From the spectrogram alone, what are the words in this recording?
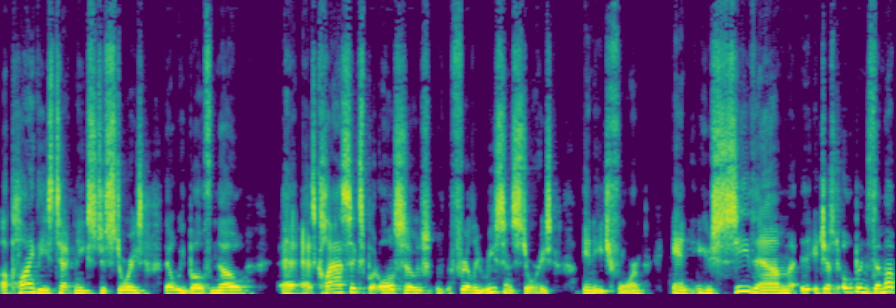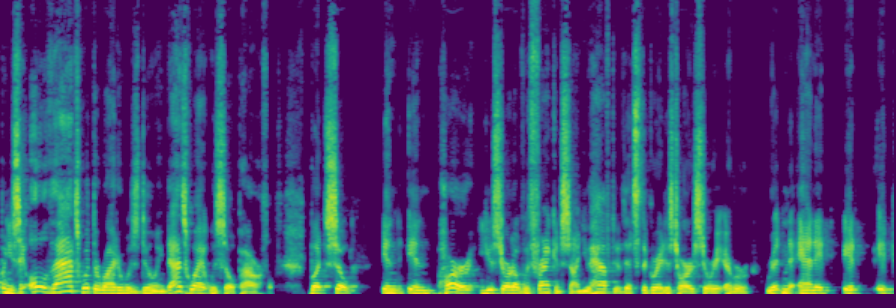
applying these techniques to stories that we both know as classics, but also fairly recent stories in each form. And you see them, it just opens them up, and you say, "Oh, that's what the writer was doing. That's why it was so powerful." But so in in horror you start off with frankenstein you have to that's the greatest horror story ever written and it it it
